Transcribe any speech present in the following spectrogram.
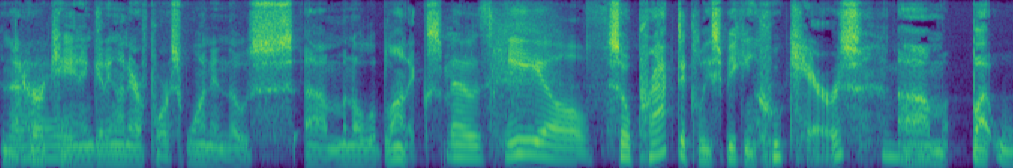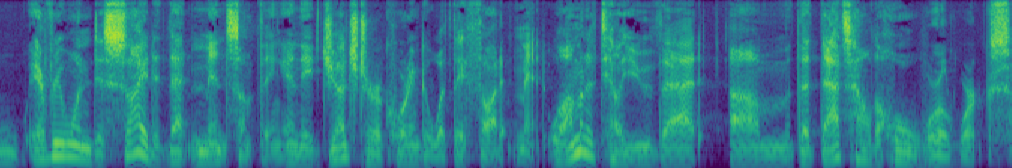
in that right. hurricane and getting on Air Force One in those um, Manolo Blahniks. Those heels. So, practically speaking, who cares? Mm-hmm. Um, but everyone decided that meant something and they judged her according to what they thought it meant. Well, I'm going to tell you that um, that that's how the whole world works.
